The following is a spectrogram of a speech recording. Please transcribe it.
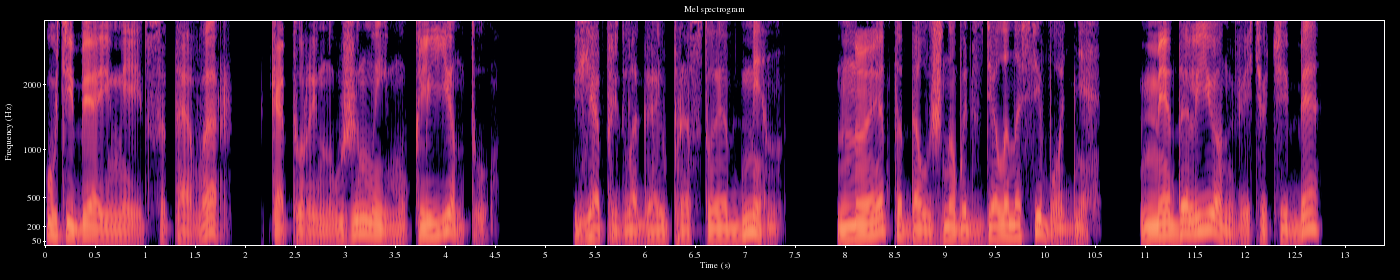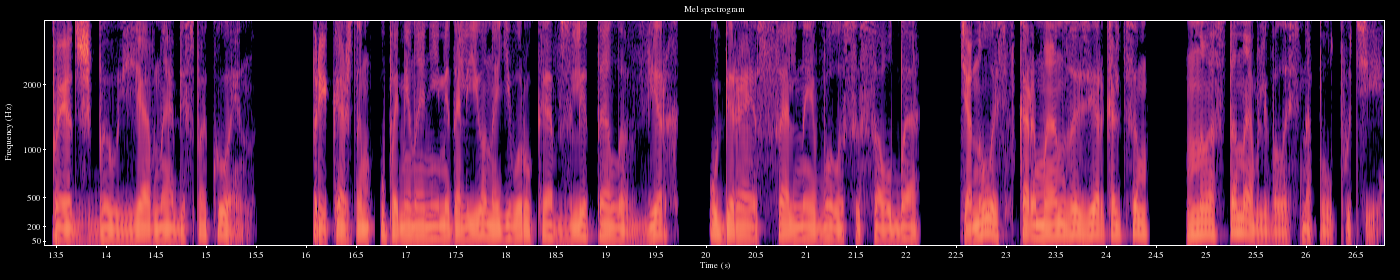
У тебя имеется товар, который нужен моему клиенту. Я предлагаю простой обмен, но это должно быть сделано сегодня. Медальон ведь у тебя? Пэдж был явно обеспокоен. При каждом упоминании медальона его рука взлетала вверх, убирая сальные волосы со лба, тянулась в карман за зеркальцем, но останавливалась на полпути.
